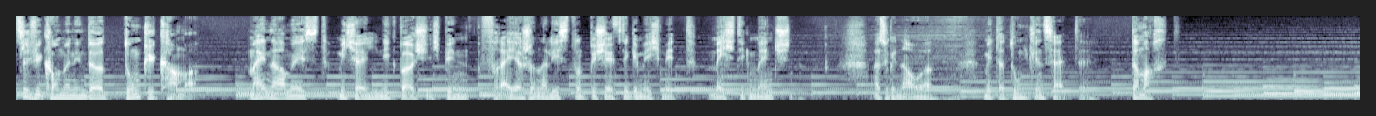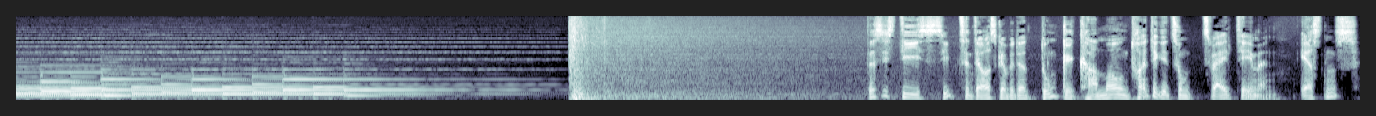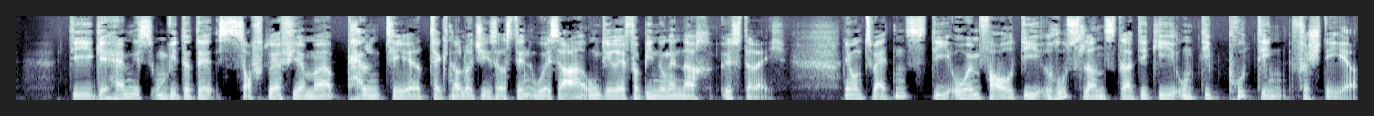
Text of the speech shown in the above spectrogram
Herzlich willkommen in der Dunkelkammer. Mein Name ist Michael Nickbasch, ich bin freier Journalist und beschäftige mich mit mächtigen Menschen. Also genauer mit der dunklen Seite der Macht. Das ist die 17. Ausgabe der Dunkelkammer und heute geht es um zwei Themen. Erstens die geheimnisumwitterte Softwarefirma Palantir Technologies aus den USA und ihre Verbindungen nach Österreich. Ja, und zweitens die OMV, die Russland-Strategie und die Putin-Versteher.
